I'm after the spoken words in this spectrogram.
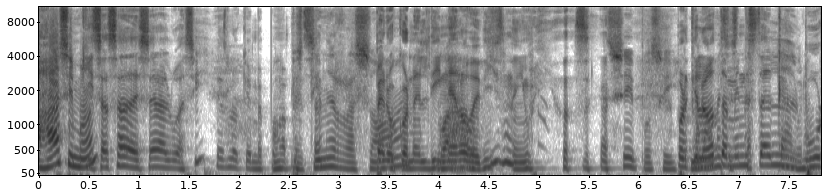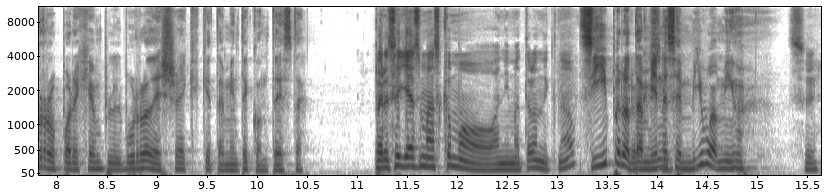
Ajá, Simón. Quizás ha de ser algo así, es lo que me pongo a Pues pensar. tienes razón. Pero con el dinero Wow. de Disney, güey. o sea. Sí, pues sí. Porque No luego también está, el cabrón. burro, por ejemplo, el burro de Shrek que también te contesta. Pero ese ya es más como animatronic, ¿no? Sí, pero Creo también sí. es en vivo, amigo. Sí.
